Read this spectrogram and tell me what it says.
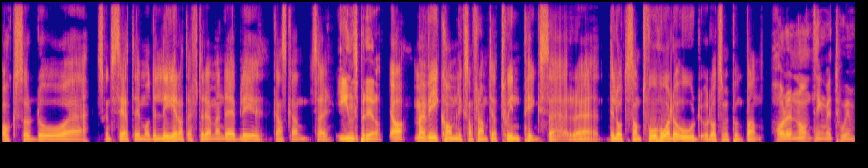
Och så då, eh, jag ska inte säga att det är modellerat efter det, men det blir ganska så här, Inspirerat. Ja, men vi kom liksom fram till att Twin Pigs är, eh, det låter som två hårda ord och låter som ett punkband. Har det någonting med Twin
